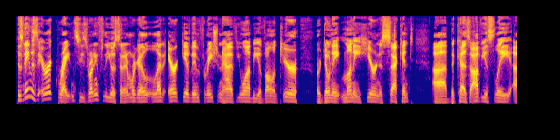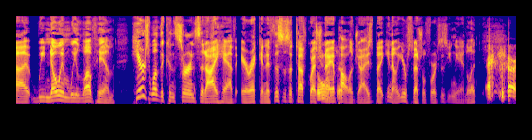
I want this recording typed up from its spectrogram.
His name is Eric Greitens. He's running for the U.S. Senate, and we're going to let Eric give information how if you want to be a volunteer or donate money here in a second, uh, because obviously uh, we know him, we love him. Here's one of the concerns that I have, Eric, and if this is a tough question, I apologize, but you know, you're special forces, you can handle it. All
